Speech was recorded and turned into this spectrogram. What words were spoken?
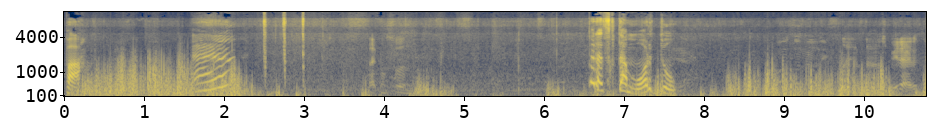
Pá. Ah? Está com sono. Parece que está morto. Ah, tá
